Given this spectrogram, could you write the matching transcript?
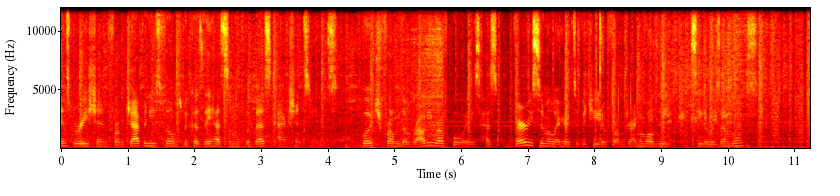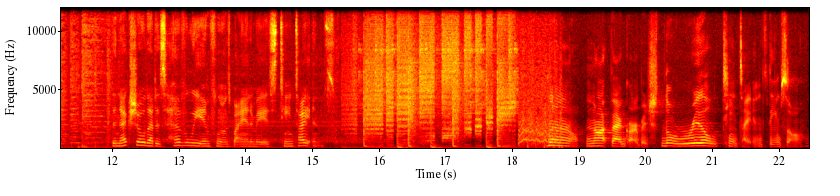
inspiration from Japanese films because they had some of the best action scenes. Butch from the Rowdyruff Boys has very similar hair to Vegeta from Dragon Ball Z. See the resemblance? The next show that is heavily influenced by anime is Teen Titans. No, no, no, not that garbage. The real Teen Titans theme song.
